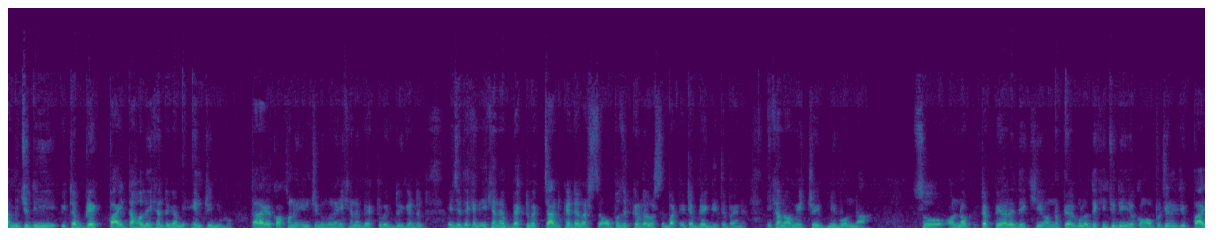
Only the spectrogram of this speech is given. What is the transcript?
আমি যদি এটা ব্রেক পাই, তাহলে এখান থেকে আমি এন্ট্রি নিব। তার আগে কখনো এন্ট্রি নেব না। এখানে ব্যাক টু ব্যাক দুই ক্যান্ডেল এই যে দেখেন, এখানে ব্যাক টু ব্যাক চার ক্যান্ডেল আসছে অপোজিট ক্যান্ডেল আসছে বাট এটা ব্রেক দিতে পারে না এখানেও আমি ট্রেড নিব না। সো অন্য একটা পেয়ারে দেখি, অন্য পেয়ারগুলো দেখি, যদি এরকম অপরচুনিটি পাই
